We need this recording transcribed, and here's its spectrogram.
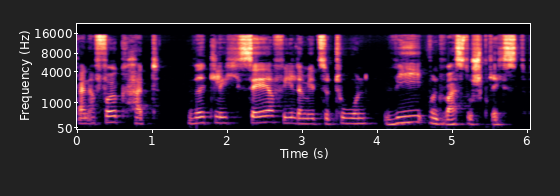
Dein Erfolg hat wirklich sehr viel damit zu tun, wie und was du sprichst.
